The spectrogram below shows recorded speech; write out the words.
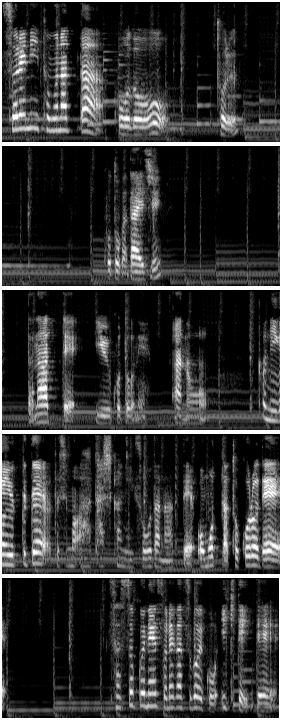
それに伴った行動を取ることが大事だなっていうことをね、あの、トニーが言ってて、私も、ああ、確かにそうだなって思ったところで、早速ね、それがすごいこう生きていて、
